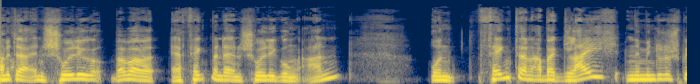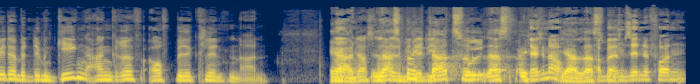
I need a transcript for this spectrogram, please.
mit der Entschuldigung, warte mal, er fängt mit der Entschuldigung an und fängt dann aber gleich eine Minute später mit dem Gegenangriff auf Bill Clinton an. Ja, das lass mich dazu, Schuld- lass mich, Ja, genau. ja, lass aber mich, im Sinne von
